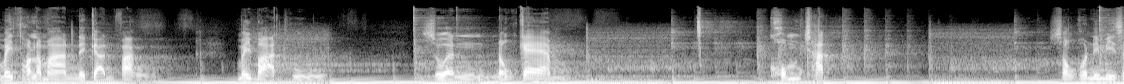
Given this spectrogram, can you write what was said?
ไม่ทรมานในการฟัง ไม่บาดหู ส่วนน้องแก้ม คมชัด สองคนนี้มีเส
